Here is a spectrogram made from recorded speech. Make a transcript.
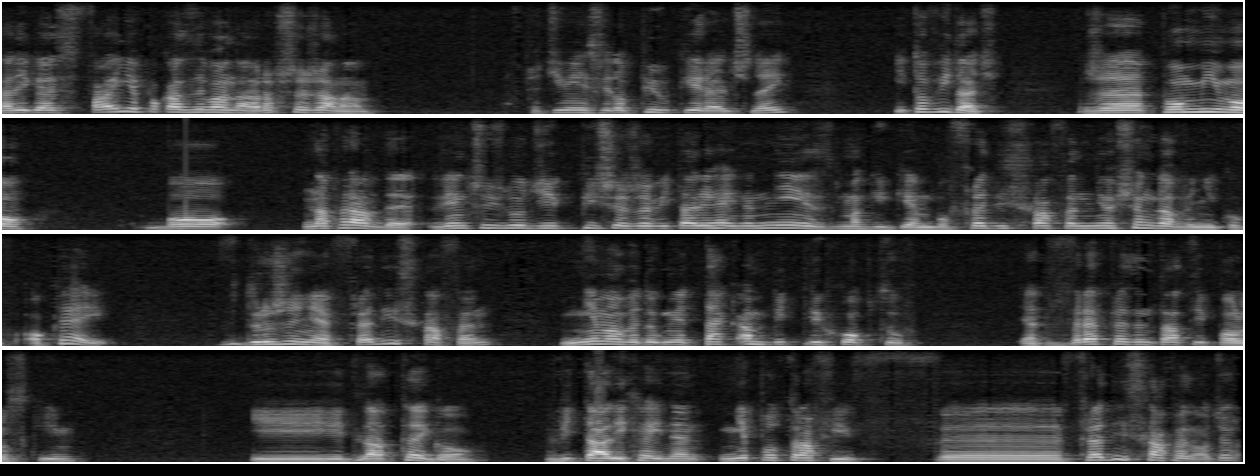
ta liga jest fajnie pokazywana, rozszerzana. W przeciwieństwie do piłki ręcznej. I to widać, że pomimo, bo naprawdę większość ludzi pisze, że Vitali Heinen nie jest magikiem, bo Freddy Schaffen nie osiąga wyników. Okej, w drużynie Freddy Schaffen nie ma według mnie tak ambitnych chłopców jak w reprezentacji Polski i dlatego Vitali Heinen nie potrafi w e, Freddy Schaffen, chociaż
